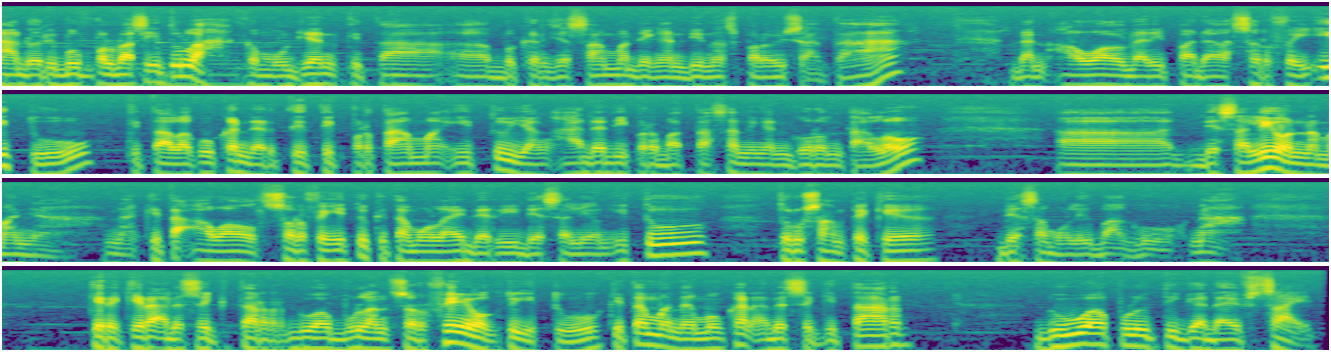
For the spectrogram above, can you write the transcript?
Nah 2014 itulah kemudian kita uh, bekerja sama dengan Dinas Pariwisata dan awal daripada survei itu kita lakukan dari titik pertama itu yang ada di perbatasan dengan Gorontalo uh, Desa Leon namanya. Nah kita awal survei itu kita mulai dari Desa Leon itu terus sampai ke Desa Mulibagu. Nah kira-kira ada sekitar dua bulan survei waktu itu kita menemukan ada sekitar 23 dive site.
